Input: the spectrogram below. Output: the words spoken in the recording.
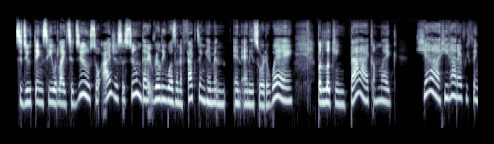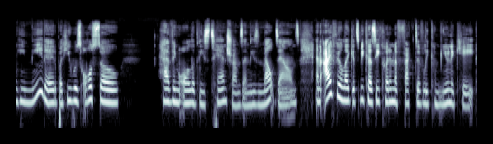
to do things he would like to do. So I just assumed that it really wasn't affecting him in, in any sort of way. But looking back, I'm like, yeah, he had everything he needed, but he was also having all of these tantrums and these meltdowns. And I feel like it's because he couldn't effectively communicate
